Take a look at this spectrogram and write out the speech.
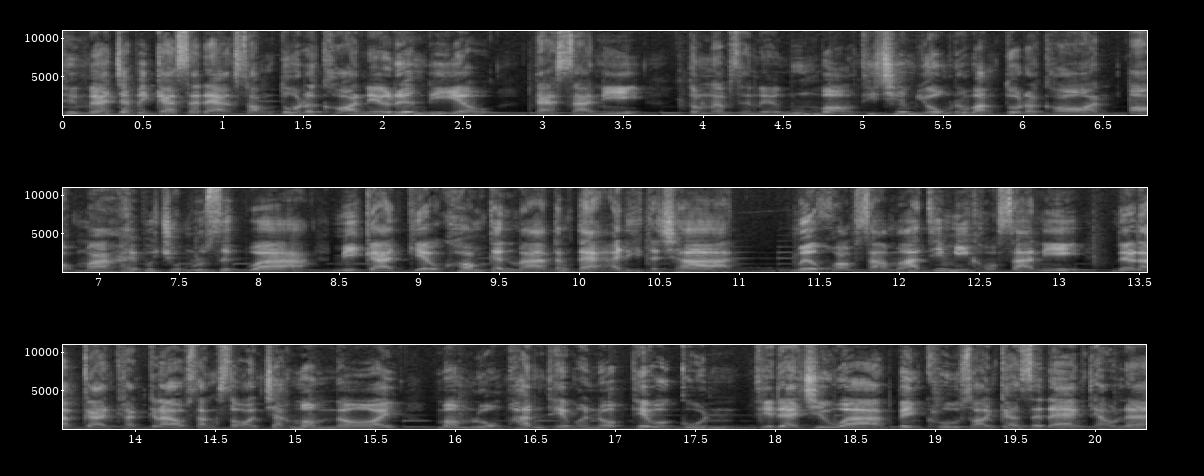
ถึงแม้จะเป็นการแสดง 2 ตัวละครในเรื่องเดียว แต่ซานิ ต้องนำเสนอมุมมองที่เชื่อมโยงระหว่างตัวละคร ออกมาให้ผู้ชมรู้สึกว่ามีการเกี่ยวข้องกันมาตั้งแต่อดีตชาติ เมื่อความสามารถที่มีของซานิได้รับการขัดเกลาสั่งสอนจากหม่อมน้อย หม่อมหลวงพันเทพนพเทวกุล ที่ได้ชื่อว่าเป็นครูสอนการแสดงแถวหน้า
